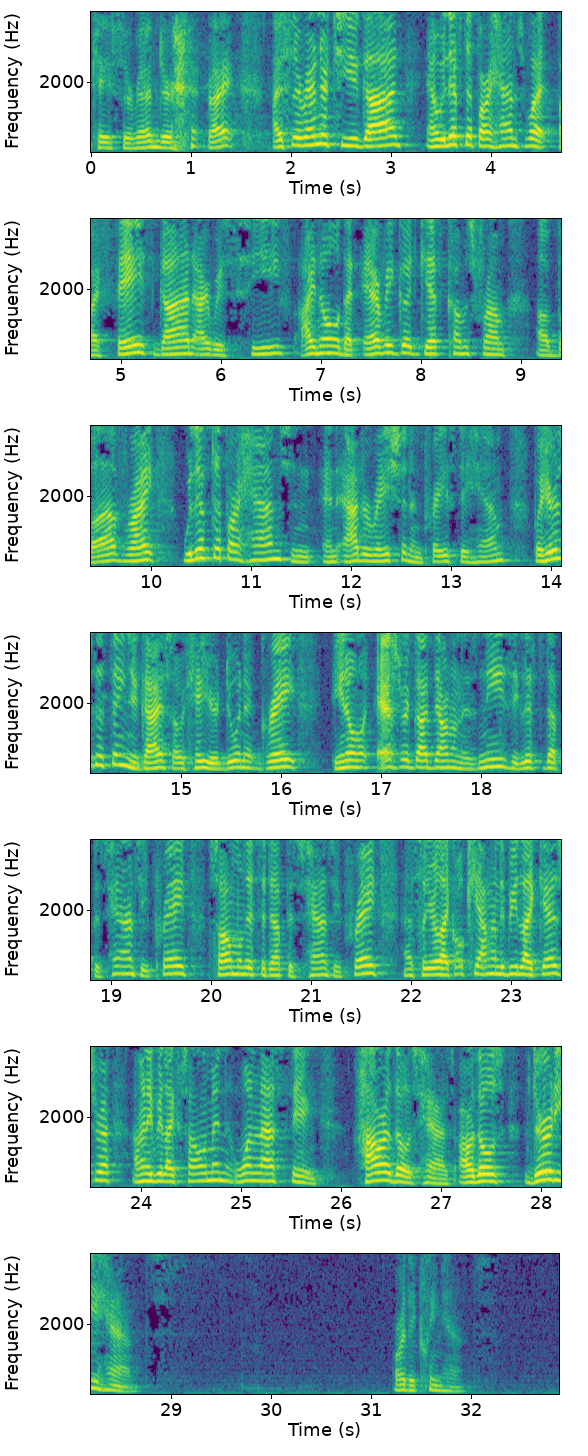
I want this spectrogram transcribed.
Okay, surrender, right? I surrender to you, God, and we lift up our hands, what? By faith, God, I receive. I know that every good gift comes from above, right? We lift up our hands in, in adoration and praise to Him. But here's the thing, you guys. Okay, you're doing it great. You know, Ezra got down on his knees, he lifted up his hands, he prayed. Solomon lifted up his hands, he prayed. And so you're like, okay, I'm going to be like Ezra, I'm going to be like Solomon. One last thing. How are those hands? Are those dirty hands? Or are they clean hands?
